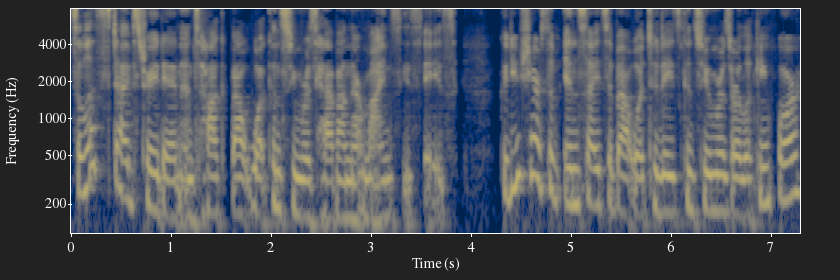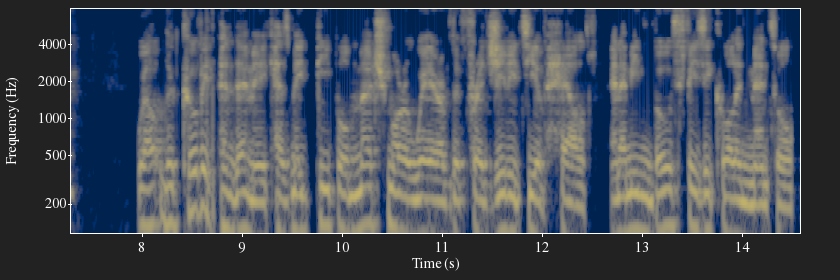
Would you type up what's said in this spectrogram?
So let's dive straight in and talk about what consumers have on their minds these days. Could you share some insights about what today's consumers are looking for? Well, the COVID pandemic has made people much more aware of the fragility of health, and I mean both physical and mental.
